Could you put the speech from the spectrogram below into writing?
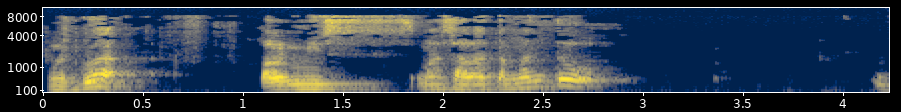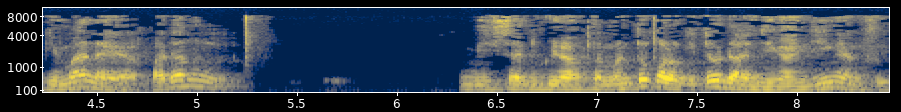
Menurut gua kalau mis masalah teman tuh gimana ya? Kadang bisa dibilang teman tuh kalau kita udah anjing-anjingan sih.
